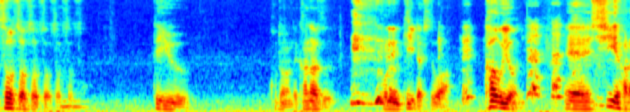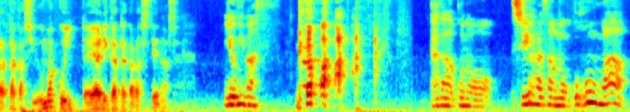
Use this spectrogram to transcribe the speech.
そうそうそうそうそうそう、っていうことなんで必ずこれを聞いた人は 買うように、えー、椎原隆うまくいったやり方から捨てなさい。読みます。ただこの椎原さんのご本は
